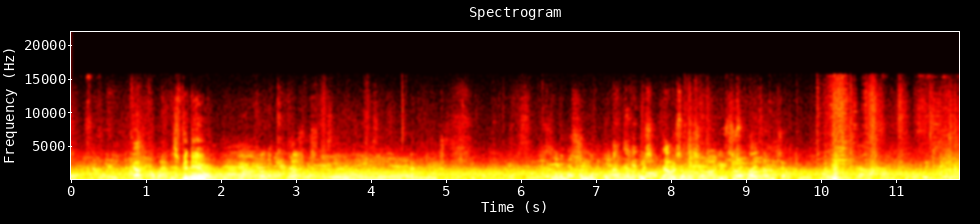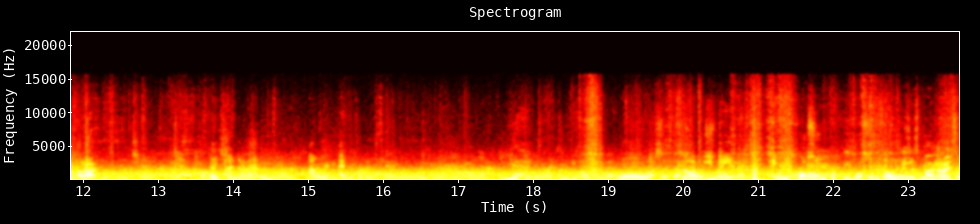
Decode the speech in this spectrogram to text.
what? yeah, This video. And then it was, that was only joking, we just playing around. all right. But she got up and everybody was saying, Yeah. Whoa, I said that. So I mean, really, But it wasn't, it wasn't the It's Margarita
